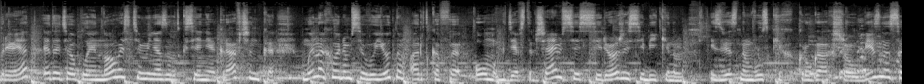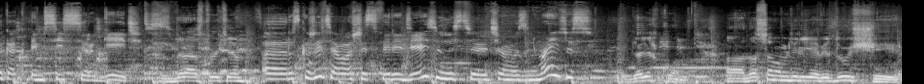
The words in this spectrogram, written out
привет! Это «Теплые новости». Меня зовут Ксения Кравченко. Мы находимся в уютном арт-кафе «Ом», где встречаемся с Сережей Сибикиным, известным в узких кругах шоу-бизнеса как МС Сергеич. Здравствуйте. Э, расскажите о вашей сфере деятельности, чем вы занимаетесь? Да легко. А, на самом деле я ведущий,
